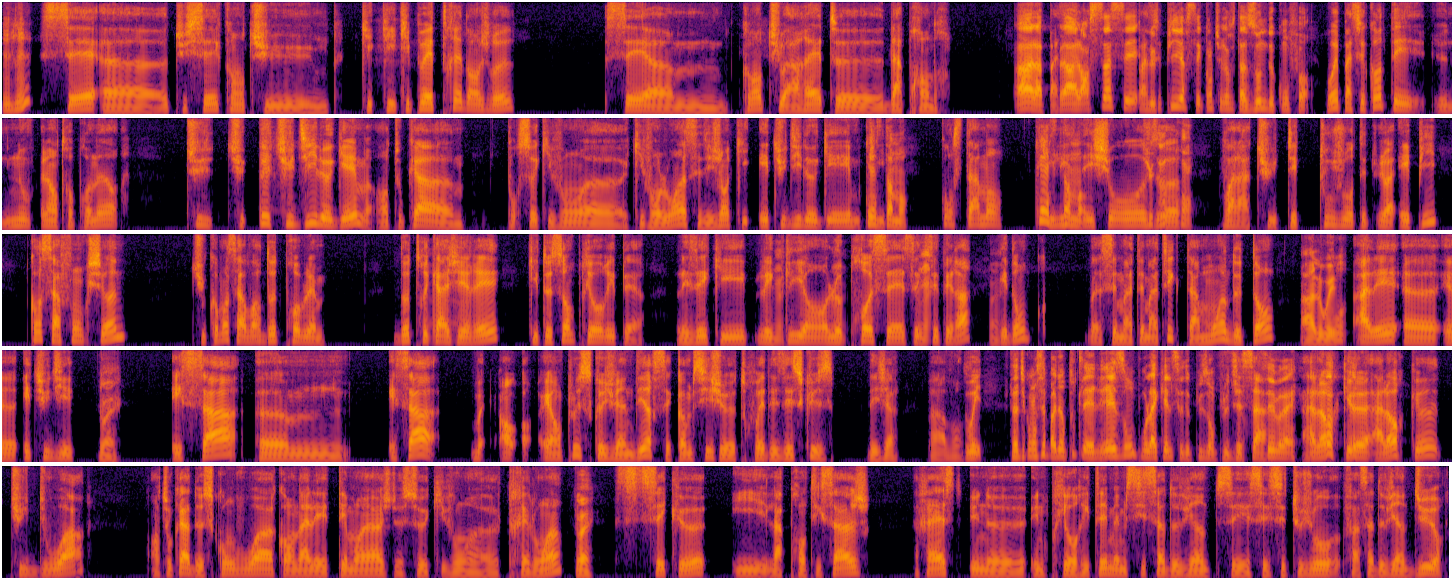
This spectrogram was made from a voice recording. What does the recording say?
Mmh c'est, euh, tu sais, quand tu... Qui, qui, qui peut être très dangereux, c'est euh, quand tu arrêtes euh, d'apprendre. Ah, la- Parce- alors ça, c'est parce le pire, c'est quand tu restes dans ta zone de confort. Ouais, parce que quand tu es l'entrepreneur, tu, tu étudies le game. En tout cas, pour ceux qui vont, qui vont loin, c'est des gens qui étudient le game qui- Constamment. constamment. lisent Constamment. des choses. Tu voilà, tu t'es toujours, t'es toujours. Et puis, quand ça fonctionne, tu commences à avoir d'autres problèmes, d'autres trucs à Ah. gérer qui te semblent prioritaires. Les équipes, les Ouais. clients, le Ouais. process, etc. Ouais. Et donc, bah, c'est mathématique, tu as moins de temps À louer. pour aller euh, euh, étudier. Ouais. Et ça, euh, et ça, bah, en- et en plus, ce que je viens de dire, c'est comme si je trouvais des excuses déjà par avant. Tu commencé par dire toutes les raisons pour lesquelles c'est de plus en plus dur. C'est ça. C'est vrai. Alors que, alors que tu dois, en tout cas de ce qu'on voit quand on a les témoignages de ceux qui vont euh, très loin, Ouais. c'est que l'apprentissage reste une, une priorité, même si ça devient, c'est toujours, enfin, ça devient dur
